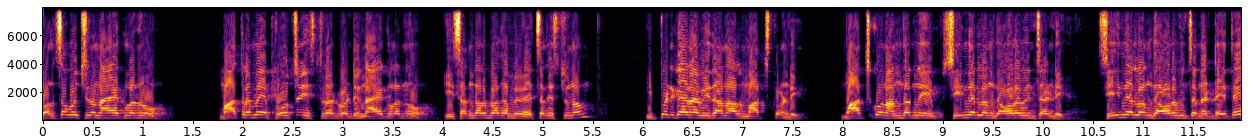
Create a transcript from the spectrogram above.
వలస వచ్చిన నాయకులను మాత్రమే ప్రోత్సహిస్తున్నటువంటి నాయకులను ఈ సందర్భంగా మేము హెచ్చరిస్తున్నాం. ఇప్పటికైనా విధానాలు మార్చుకోండి. మార్చుకొని అందరినీ సీనియర్లను గౌరవించండి. సీనియర్లను గౌరవించినట్టయితే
